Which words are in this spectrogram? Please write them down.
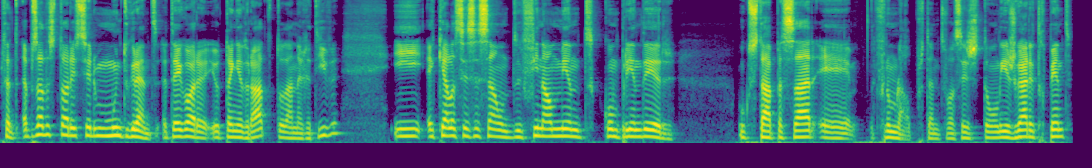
Portanto, apesar da história ser muito grande, até agora eu tenho adorado toda a narrativa e aquela sensação de finalmente compreender o que se está a passar é fenomenal. Portanto, vocês estão ali a jogar e de repente.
